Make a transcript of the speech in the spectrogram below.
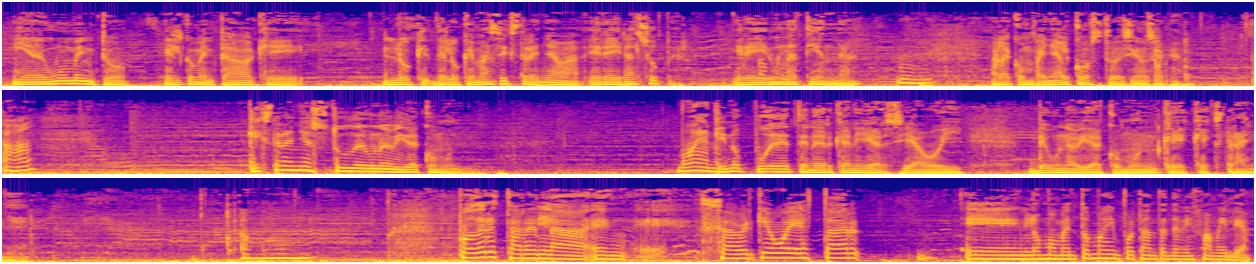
Y en algún momento él comentaba que lo que de lo que más extrañaba era ir al súper, era ir a una tienda a la compañía al costo, decimos acá. Ajá. ¿Qué extrañas tú de una vida común? Bueno. ¿Qué no puede tener Cani García hoy de una vida común que, que extrañe? poder estar en la, en eh, saber que voy a estar en los momentos más importantes de mi familia.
